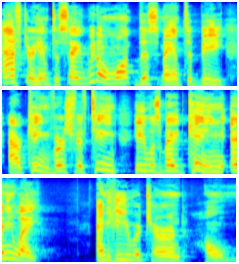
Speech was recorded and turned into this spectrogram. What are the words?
after him to say, We don't want this man to be our king. Verse 15, he was made king anyway, and he returned home.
